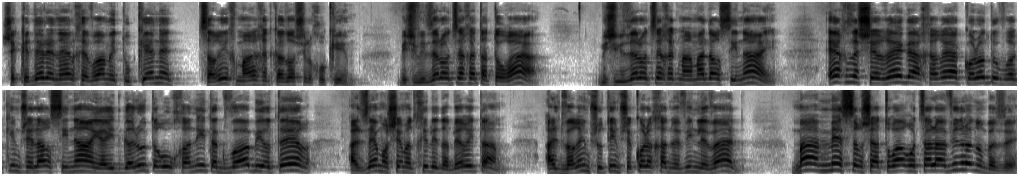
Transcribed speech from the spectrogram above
שכדי לנהל חברה מתוקנת צריך מערכת כזו של חוקים. בשביל זה לא צריך את התורה, בשביל זה לא צריך את מעמד הר סיני. איך זה שרגע אחרי הקולות וברקים של הר סיני, ההתגלות הרוחנית הגבוהה ביותר, על זה משה מתחיל לדבר איתם? על דברים פשוטים שכל אחד מבין לבד? מה המסר שהתורה רוצה להעביר לנו בזה?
